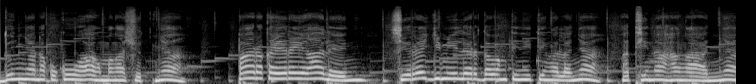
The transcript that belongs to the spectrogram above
dun niya nakukuha ang mga shoot niya. Para kay Ray Allen, si Reggie Miller daw ang tinitingala niya at hinahangaan niya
